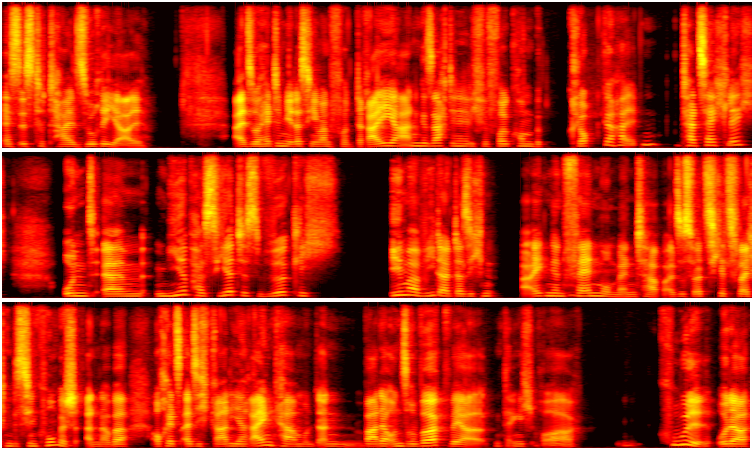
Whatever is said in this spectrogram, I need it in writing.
Es ist total surreal. Also hätte mir das jemand vor drei Jahren gesagt, den hätte ich für vollkommen bekloppt gehalten, tatsächlich. Und ähm, mir passiert es wirklich immer wieder, dass ich eigenen Fan-Moment habe. Also es hört sich jetzt vielleicht ein bisschen komisch an, aber auch jetzt, als ich gerade hier reinkam und dann war da unsere Workwear, denke ich, oh, cool. Oder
